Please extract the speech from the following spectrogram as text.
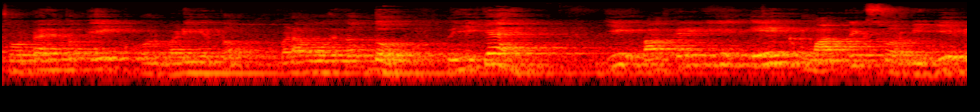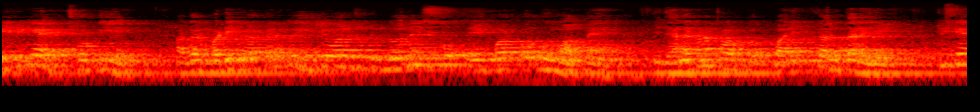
छोटा है तो एक, और बड़ी है तो बड़ा वो है तो दो। तो ये क्या है? ये बात करें कि ये एक मात्रिक स्वर भी ये भी क्या है? छोटी है। अगर बड़ी करते हैं तो ये वाला जो बिंदु है इसको एक बार और घुमाते हैं। ये ध्यान रखना थोड़ा बारीक का अंतर है ठीक है?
